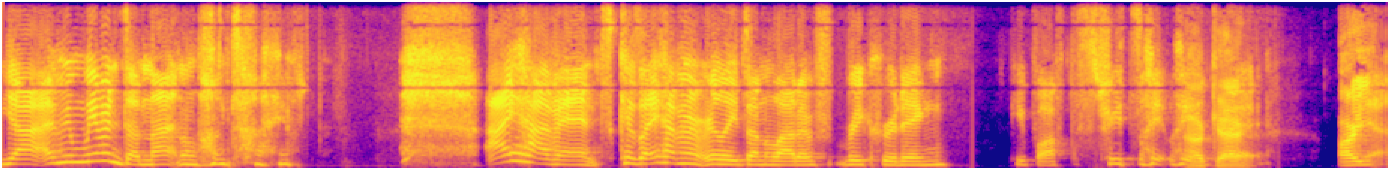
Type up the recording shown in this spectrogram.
yeah, I mean, we haven't done that in a long time. I haven't, because I haven't really done a lot of recruiting people off the streets lately. Okay. but- Are you? Yeah.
